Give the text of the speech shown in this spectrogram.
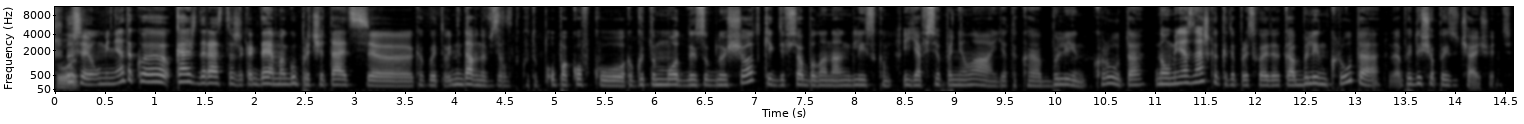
Слушай, у меня такое каждый раз тоже, когда я могу прочитать э, какой-то... Недавно взяла какую-то упаковку какой-то модной зубной щетки, где все было на английском, и я все поняла. Я такая, блин, круто. Но у меня, знаешь, как это происходит? Я такая, блин, круто, пойду еще поизучаю что-нибудь.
